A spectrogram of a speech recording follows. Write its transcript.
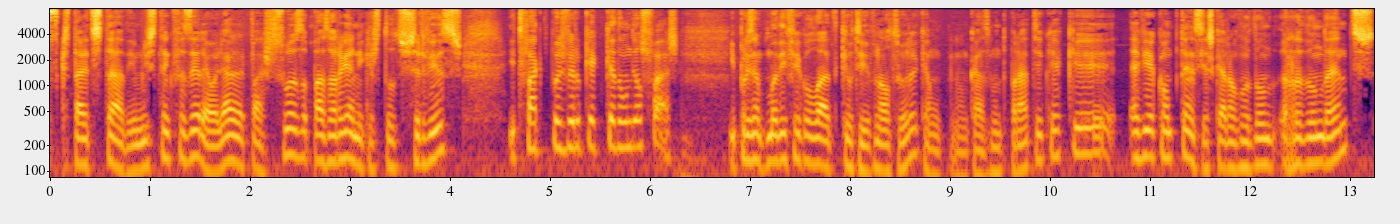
secretário de Estado e ministro tem que fazer, é olhar para as suas para as orgânicas de todos os serviços e, de facto, depois ver o que é que cada um deles faz. E, por exemplo, uma dificuldade que eu tive na altura, que é um, é um caso muito prático, é que havia competências que eram redundantes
